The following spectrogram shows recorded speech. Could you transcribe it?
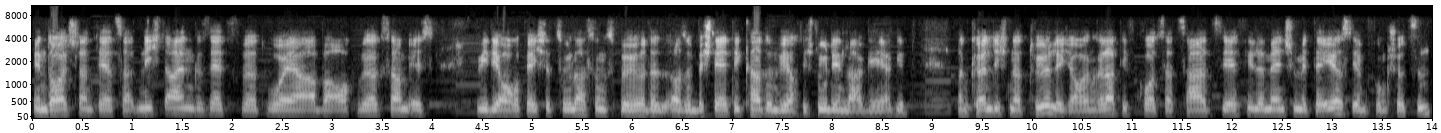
in Deutschland derzeit nicht eingesetzt wird, wo er aber auch wirksam ist, wie die Europäische Zulassungsbehörde also bestätigt hat und wie auch die Studienlage hergibt dann könnte ich natürlich auch in relativ kurzer Zeit sehr viele Menschen mit der Erstimpfung schützen.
